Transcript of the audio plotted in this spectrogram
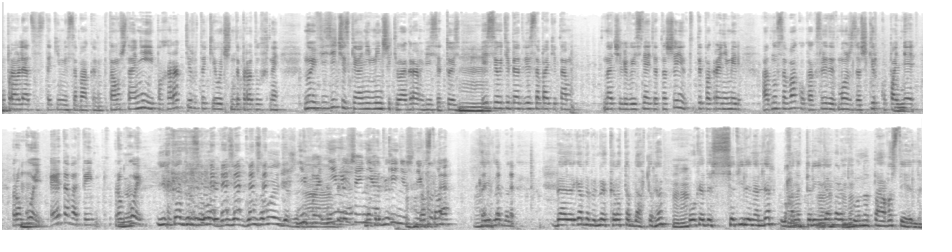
управляться с такими собаками, потому что они и по характеру такие очень добродушные, но и физически они меньше килограмм весят. То есть, если у тебя две собаки там начали выяснять отношения, то ты, по крайней мере, одну собаку как следует можешь за шкирку поднять рукой. Этого ты рукой. Их как грузовой грузовой держишь. Не поднимешь и не откинешь никуда. Бәлерге например, кыраттап дахтыр һәм ул кәдә сәтиленәләр, ул ханат тиридән барынды, уны тагыз тиһелдер.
